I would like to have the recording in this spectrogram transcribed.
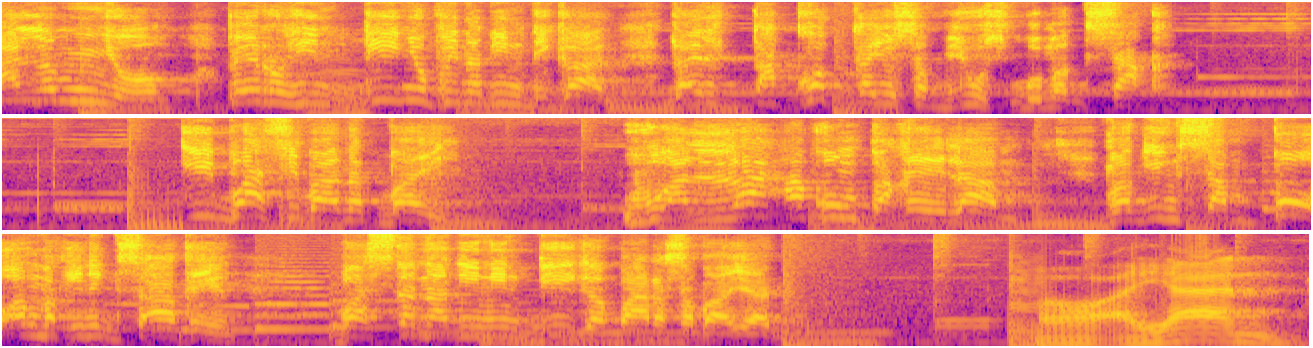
alam nyo, pero hindi nyo pinanindigan dahil takot kayo sa views bumagsak. Iba si Banat Bay. Wala akong pakialam. Maging sampo ang makinig sa akin basta naninindigan para sa bayan. Oh, ayan.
